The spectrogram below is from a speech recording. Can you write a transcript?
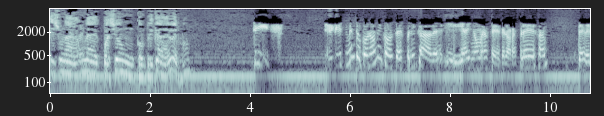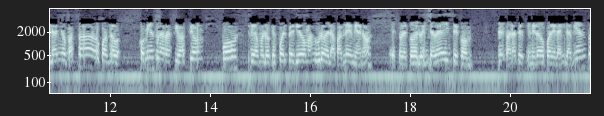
es una, una ecuación complicada de ver, ¿no? El crecimiento económico se explica, y hay números que, lo reflejan, desde el año pasado, cuando comienza una reactivación post, digamos, lo que fue el periodo más duro de la pandemia, ¿no? Eh, sobre todo el 2020, con el parate generado por el aislamiento.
